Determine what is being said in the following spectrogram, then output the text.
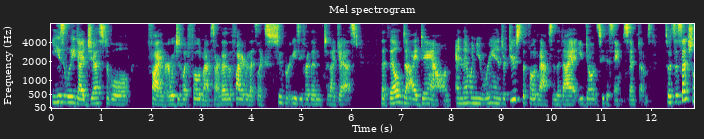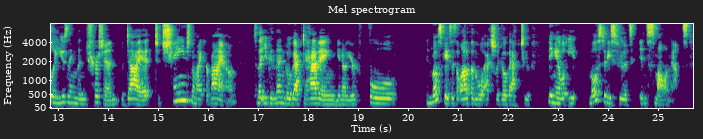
easily digestible fiber, which is what FODMAPs are, they're the fiber that's like super easy for them to digest, that they'll die down. And then when you reintroduce the FODMAPs in the diet, you don't see the same symptoms. So it's essentially using the nutrition, the diet, to change the microbiome so that you can then go back to having, you know, your full in most cases, a lot of them will actually go back to being able to eat most of these foods in small amounts.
